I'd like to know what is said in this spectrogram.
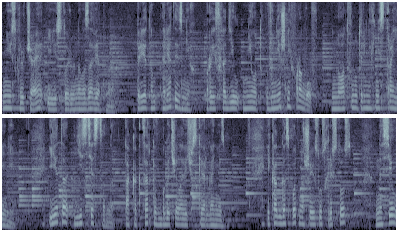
не исключая и историю новозаветную. При этом ряд из них происходил не от внешних врагов, но от внутренних нестроений – и это естественно, так как церковь – богочеловеческий организм. И как Господь наш Иисус Христос носил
